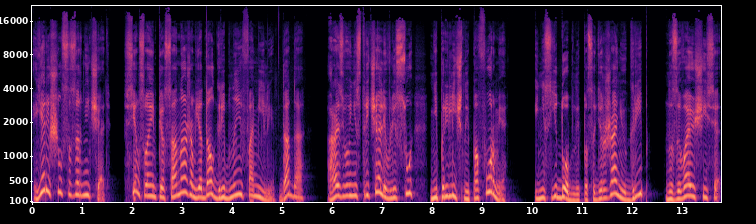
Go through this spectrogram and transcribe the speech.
Я решил созорничать. Всем своим персонажам я дал грибные фамилии, да-да. А разве вы не встречали в лесу неприличный по форме и несъедобный по содержанию гриб, называющийся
